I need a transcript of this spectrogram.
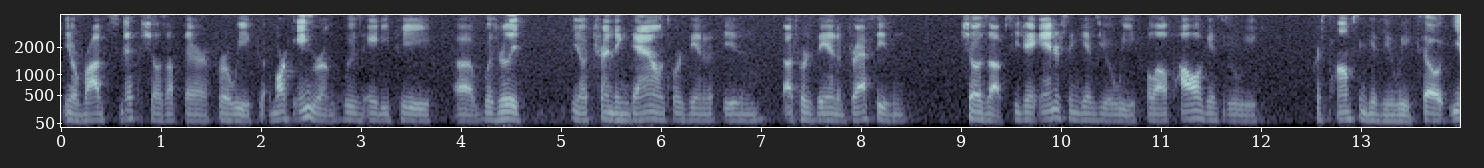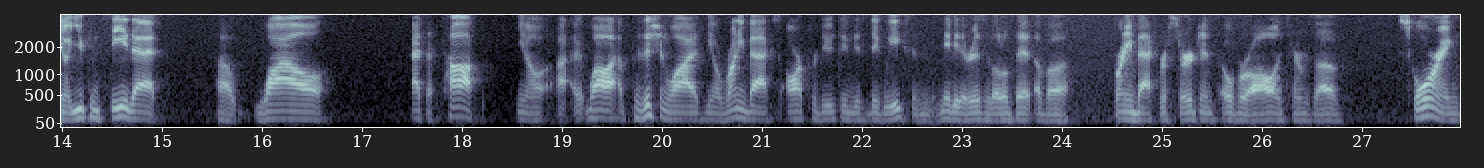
you know, Rod Smith shows up there for a week. Mark Ingram, whose ADP uh, was really, you know, trending down towards the end of the season, uh, towards the end of draft season, shows up. C.J. Anderson gives you a week. Bilal Powell gives you a week. Chris Thompson gives you a week. So you know you can see that uh, while at the top, you know, while position wise, you know, running backs are producing these big weeks, and maybe there is a little bit of a running back resurgence overall in terms of scoring.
